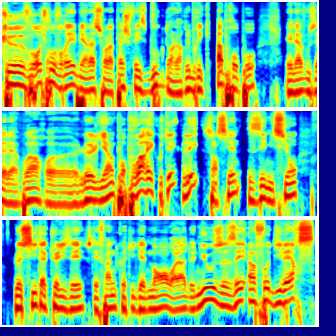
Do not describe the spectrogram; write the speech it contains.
que vous retrouverez eh bien là sur la page Facebook dans la rubrique à propos. Et là, vous allez avoir euh, le lien pour pouvoir écouter les anciennes émissions. Le site actualisé, Stéphane, quotidiennement, voilà, de news et infos diverses.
